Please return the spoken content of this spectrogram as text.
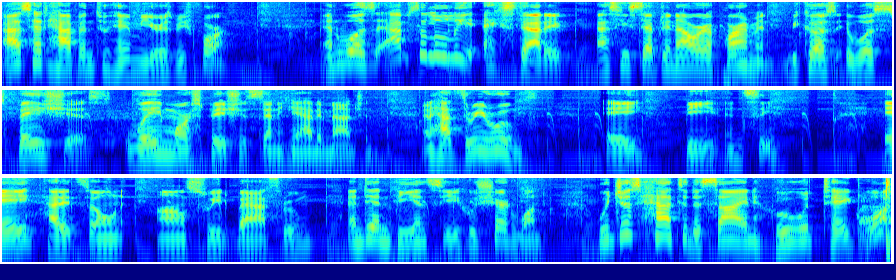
as had happened to him years before, and was absolutely ecstatic as he stepped in our apartment because it was spacious, way more spacious than he had imagined, and had three rooms A, B, and C. A had its own ensuite bathroom, and then B and C who shared one. We just had to decide who would take what.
